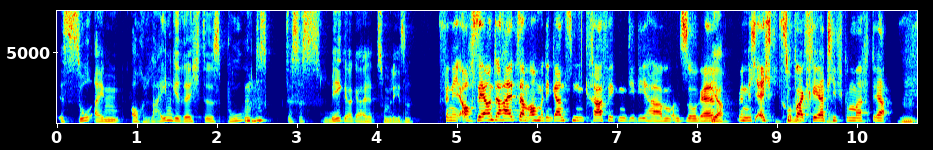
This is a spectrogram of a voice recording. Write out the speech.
ist so ein auch leingerechtes Buch. Mhm. Das das ist mega geil zum Lesen. Finde ich auch sehr unterhaltsam, auch mit den ganzen Grafiken, die die haben und so, gell? Ja. Finde ich echt super kreativ gemacht, ja. Mhm.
